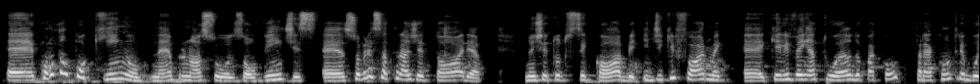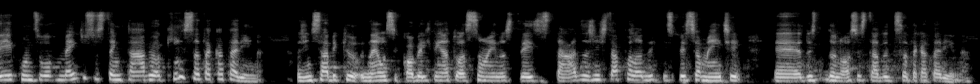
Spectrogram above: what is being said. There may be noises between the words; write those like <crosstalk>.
É, conta um pouquinho, né, para os nossos ouvintes é, sobre essa trajetória no Instituto Cicobi e de que forma é, que ele vem atuando para contribuir com o desenvolvimento sustentável aqui em Santa Catarina. A gente sabe que né, o Cicobi ele tem atuação aí nos três estados, a gente está falando especialmente é, do, do nosso estado de Santa Catarina.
